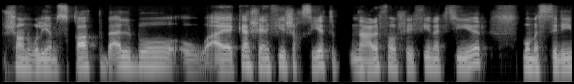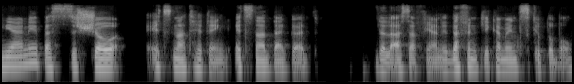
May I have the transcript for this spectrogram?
شون ويليام سكوت بقلبه وآيا كاش يعني في شخصيات بنعرفها وشايفينها كتير ممثلين يعني بس ال show it's not hitting it's not that good للأسف يعني definitely كمان skippable.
